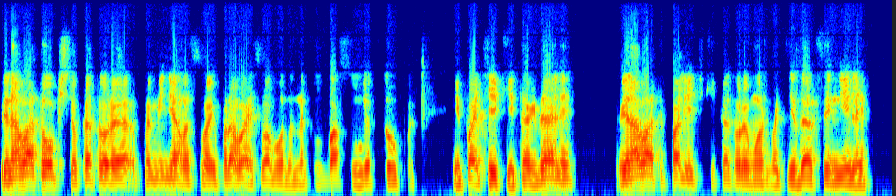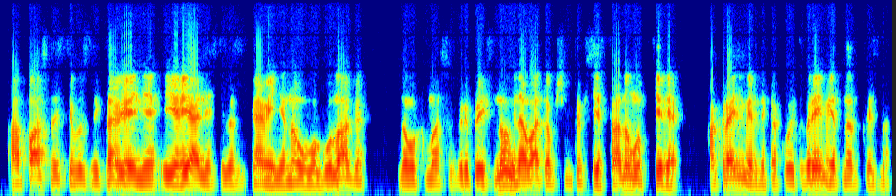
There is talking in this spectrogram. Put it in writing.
Виновато общество, которое поменяло свои права и свободы на колбасу, лэптопы, ипотеки и так далее. Виноваты политики, которые, может быть, недооценили опасности возникновения и реальности возникновения нового ГУЛАГа, новых массовых репрессий. Ну, виноваты, в общем-то, все. Страну мы потеряли. По крайней мере, на какое-то время, это надо признать.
